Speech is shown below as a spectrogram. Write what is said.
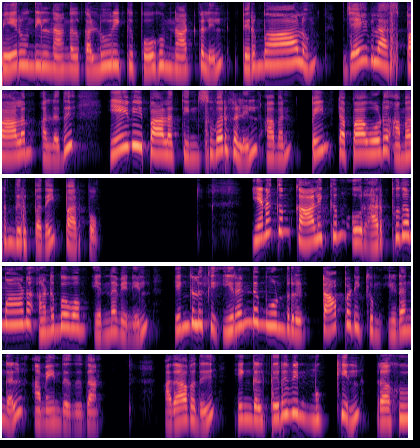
பேருந்தில் நாங்கள் கல்லூரிக்கு போகும் நாட்களில் பெரும்பாலும் ஜெயவிலாஸ் பாலம் அல்லது ஏவி பாலத்தின் சுவர்களில் அவன் பெயிண்ட் டப்பாவோடு அமர்ந்திருப்பதை பார்ப்போம். எனக்கும் காளிக்கும் ஒரு அற்புதமான அனுபவம் என்னவெனில் எங்களுக்கு இரண்டு மூன்று டாப்படிக்கும் இடங்கள் அமைந்ததுதான். அதாவது எங்கள் தெருவின் முக்கில் ரகு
